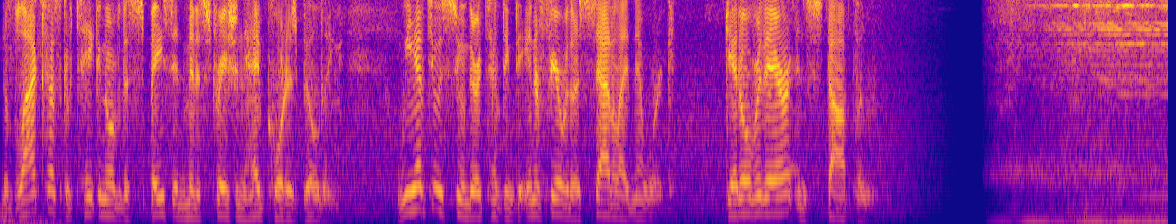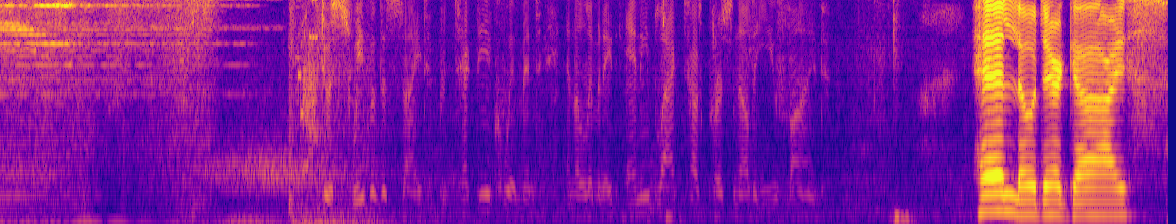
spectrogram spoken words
The Black Tusk have taken over the Space Administration headquarters building. We have to assume they're attempting to interfere with our satellite network. Get over there and stop them. Do a sweep of the site, protect the equipment, and eliminate any Black Tusk personnel that you find. Hello there guys.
